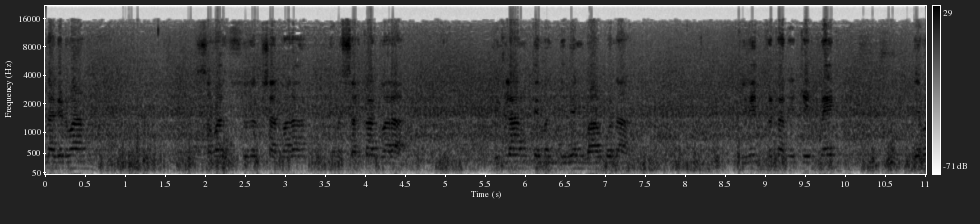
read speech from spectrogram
જૂનાગઢમાં સમાજ સુરક્ષા દ્વારા તેમજ સરકાર દ્વારા વિકલાંગ તેમજ દિવ્યાંગ બાળકોના વિવિધ પ્રકારની ટ્રીટમેન્ટ તેમજ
